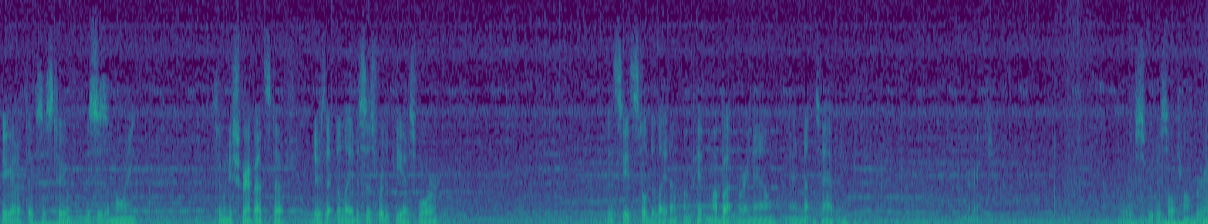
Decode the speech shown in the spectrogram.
You gotta fix this too. This is annoying. So when you scrap out stuff, there's that delay. This is for the PS4. Let's see, it's still delayed. I'm, I'm hitting my button right now, and nothing's happening. Alright. Oh, sweet assault blade,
